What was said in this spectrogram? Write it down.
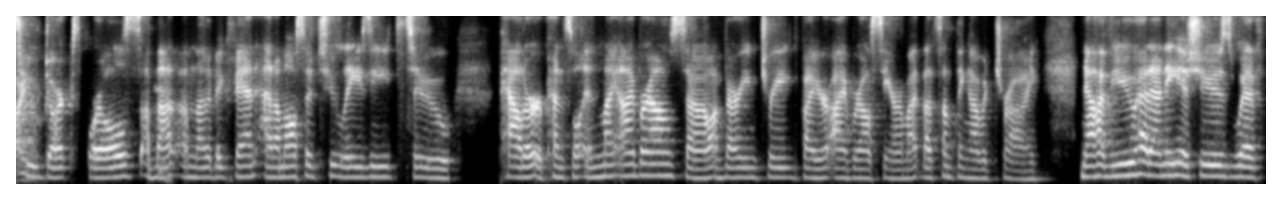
two dark swirls. I'm not. I'm not a big fan, and I'm also too lazy to powder or pencil in my eyebrows. So I'm very intrigued by your eyebrow serum. I, that's something I would try. Now, have you had any issues with?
